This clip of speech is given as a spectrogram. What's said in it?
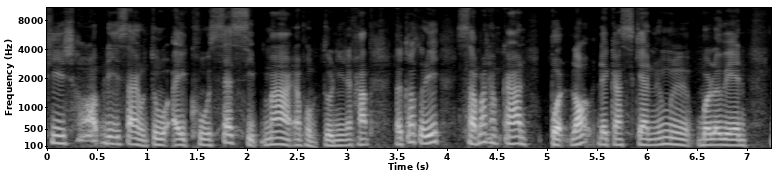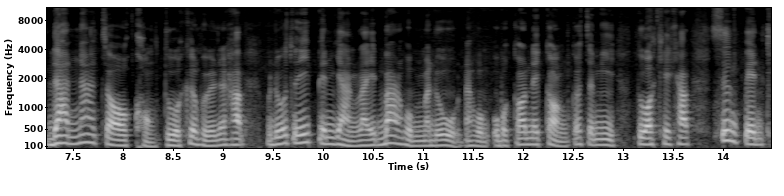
พี่ชอบดีไซน์ของตัว iQOO Z10 มากนะผมตัวนี้นะครับ แล้วก็ตัวนี้สามารถทำการปลดล็อกในการสแกนนิ้วมือบริเวณด้านหน้าจอของตัวเครื่องผมด้วยนะครับ มาดูว่าตัวนี้เป็นอย่างไรบ้างผมมาดูนะผมอุปกรณ์ในกล่องก็จะมีตัวเคสครับ ซึ่งเป็นเค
